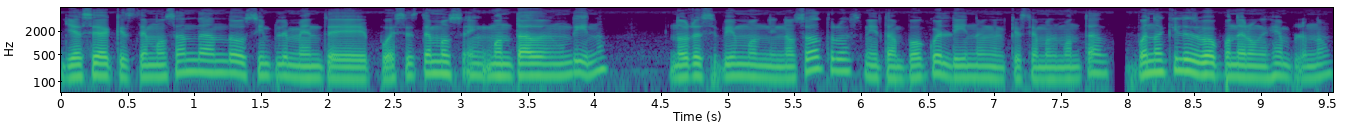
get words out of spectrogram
Ya sea que estemos andando o simplemente pues estemos montados en un dino. No recibimos ni nosotros ni tampoco el dino en el que estemos montados. Bueno, aquí les voy a poner un ejemplo, ¿no?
